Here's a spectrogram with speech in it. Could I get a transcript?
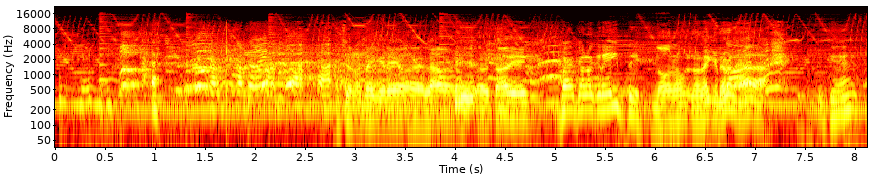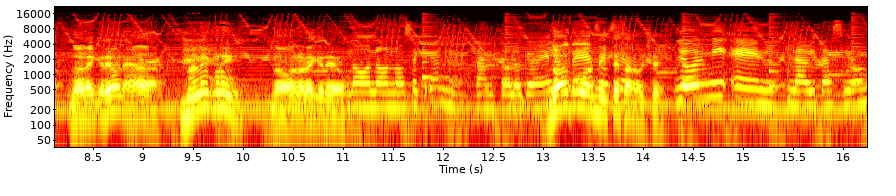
Yo no te creo, de verdad. Pero está bien. ¿Pero te lo creíste? No, no, no le creo nada. ¿Qué? No le creo nada. ¿No le crees? No, no le creo. No, no, no se crean tanto lo que ven en ¿Dónde tú dormiste esa noche? Yo dormí en la habitación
